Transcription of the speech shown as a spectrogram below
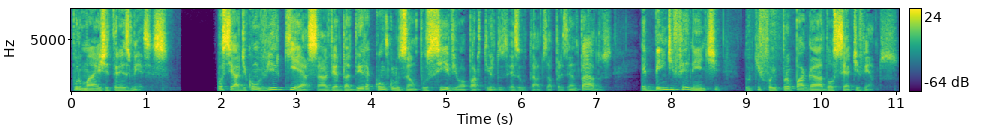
por mais de três meses. Você há de convir que essa, a verdadeira conclusão possível a partir dos resultados apresentados, é bem diferente do que foi propagado aos sete ventos.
